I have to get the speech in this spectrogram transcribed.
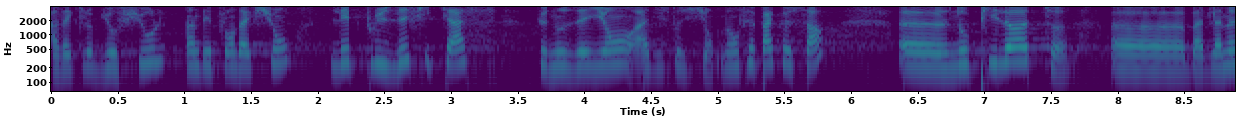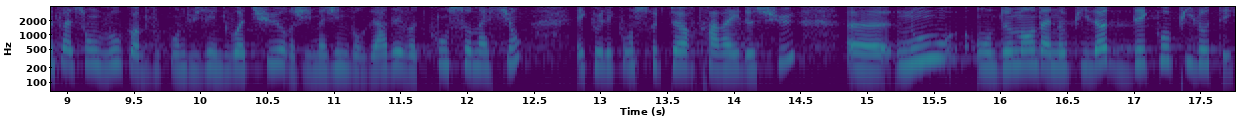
avec le biofuel, un des plans d'action les plus efficaces que nous ayons à disposition. Mais on ne fait pas que ça. Euh, nos pilotes, euh, bah, de la même façon que vous, quand vous conduisez une voiture, j'imagine vous regardez votre consommation et que les constructeurs travaillent dessus. Euh, nous, on demande à nos pilotes d'éco-piloter,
